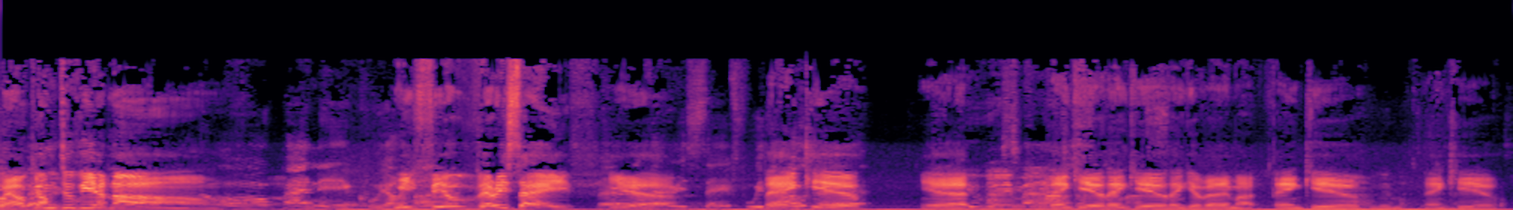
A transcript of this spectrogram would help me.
welcome to Vietnam. No panic. We, We feel very safe very, here. very safe. Thank you. Yeah. Thank you very much. Thank you. Thank you. Thank you very much. Thank you. Thank you.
